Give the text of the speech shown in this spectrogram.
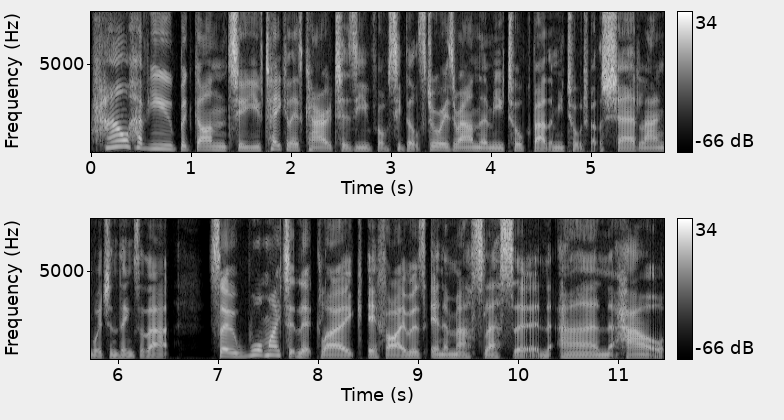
how have you begun to? You've taken those characters, you've obviously built stories around them, you talk about them, you talked about the shared language and things like that. So, what might it look like if I was in a maths lesson, and how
